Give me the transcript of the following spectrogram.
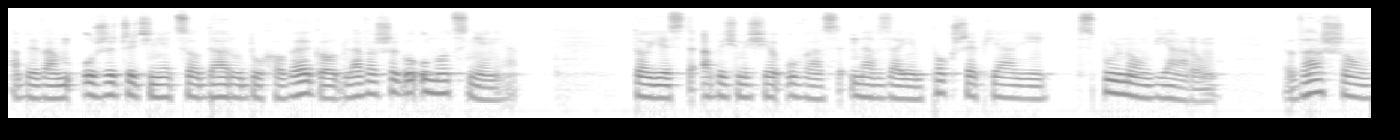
aby Wam użyczyć nieco daru duchowego dla Waszego umocnienia. To jest, abyśmy się u Was nawzajem pokrzepiali wspólną wiarą, Waszą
